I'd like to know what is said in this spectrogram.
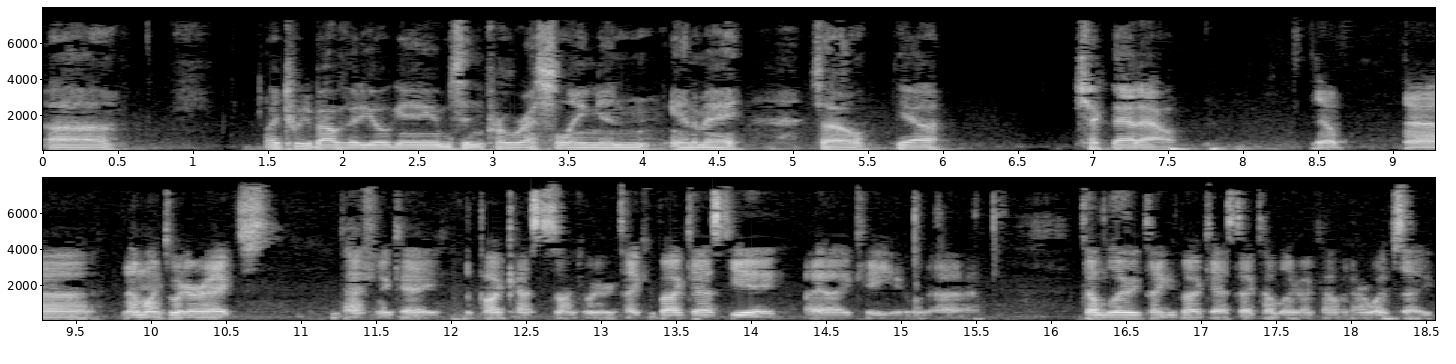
Uh, I tweet about video games and pro wrestling and anime. So, yeah, check that out. Yep. Uh, I'm on Twitter X. Compassionate K. The podcast is on Twitter. Taiiku Podcast. T A I I K U. Uh, Tumblr. TaiikuPodcast.tumblr.com. And our website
